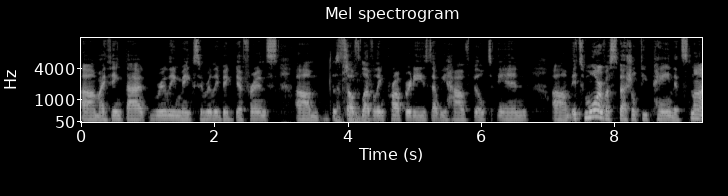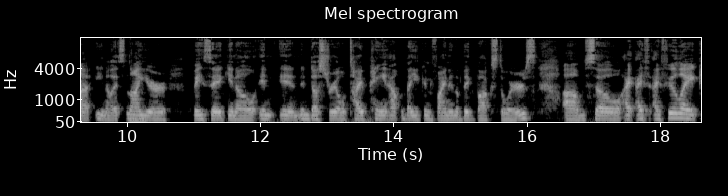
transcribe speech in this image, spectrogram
Um, I think that really makes a really big difference. Um, the self leveling properties that we have built in, um, it's more of a specialty paint. It's not, you know, it's not mm-hmm. your basic, you know, in, in industrial type paint out that you can find in the big box stores. Um, so I, I, I feel like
